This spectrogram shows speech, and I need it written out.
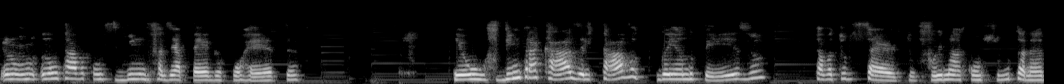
eu não estava conseguindo fazer a pega correta. Eu vim para casa, ele estava ganhando peso, estava tudo certo. Fui na consulta, né,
